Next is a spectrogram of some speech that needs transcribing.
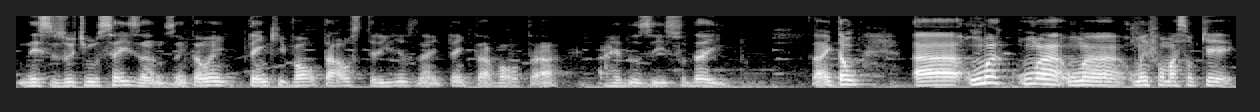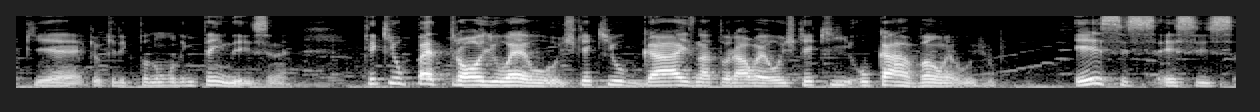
nesses últimos seis anos. Então a gente tem que voltar aos trilhos, né? E tentar voltar a reduzir isso daí. Tá? Então ah, uma, uma, uma, uma informação que, é, que, é, que eu queria que todo mundo entendesse, né? O que, que o petróleo é hoje? O que, que o gás natural é hoje? O que, que o carvão é hoje? Esses, esses,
